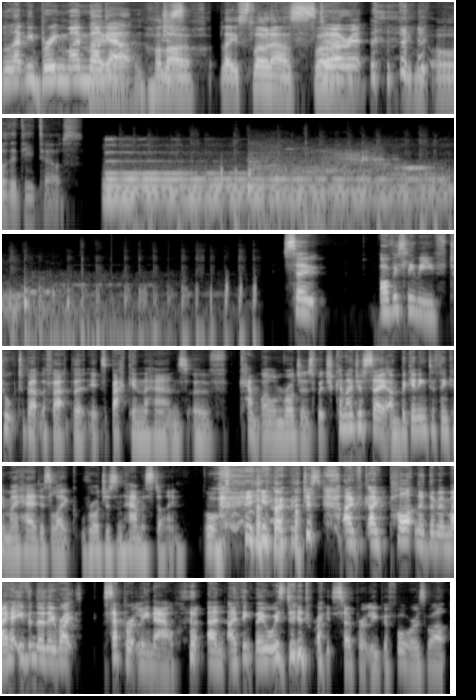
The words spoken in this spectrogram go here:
Let me bring my mug yeah, out. Hold just on, like slow down, slow stir down. it. Give me all the details. So obviously we've talked about the fact that it's back in the hands of Cantwell and Rogers, which can I just say I'm beginning to think in my head is like Rogers and Hammerstein, or you know, just I've I've partnered them in my head, even though they write separately now, and I think they always did write separately before as well.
